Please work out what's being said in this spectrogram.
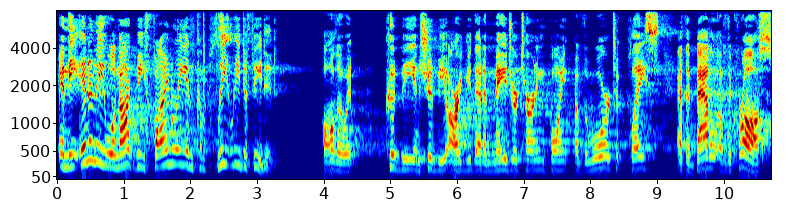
And the enemy will not be finally and completely defeated, although it could be and should be argued that a major turning point of the war took place at the Battle of the Cross.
